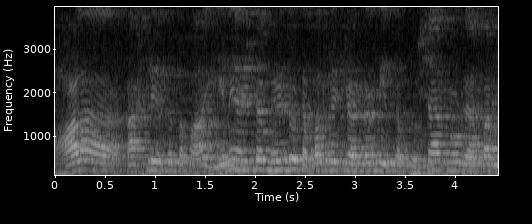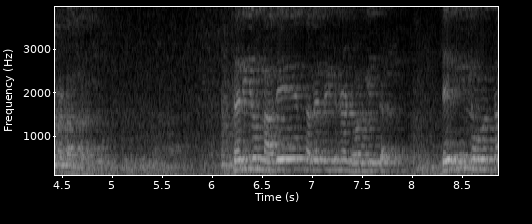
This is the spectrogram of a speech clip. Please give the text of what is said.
ಭಾಳ ಕಾಸ್ಟ್ಲಿ ಇರ್ತೈತಪ್ಪ. ಏನೇ ಐಟಮ್ ಹೇಳಿದ್ರು ಡಬಲ್ ರೇಟ್ ಹೇಳ್ತಾರೆ. ನೀನು ಸ್ವಲ್ಪ ಹುಷಾರು ನೋಡಿ ವ್ಯಾಪಾರ ಮಾಡಂದ್ರೆ ಸರಿ, ಇವನು ಅದೇ ತಲೆಲಿ ಇಟ್ಕೊಂಡು ಹೋಗಿದ್ದ. ಡೆಲ್ಲಿಲಿ ಹೋದ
